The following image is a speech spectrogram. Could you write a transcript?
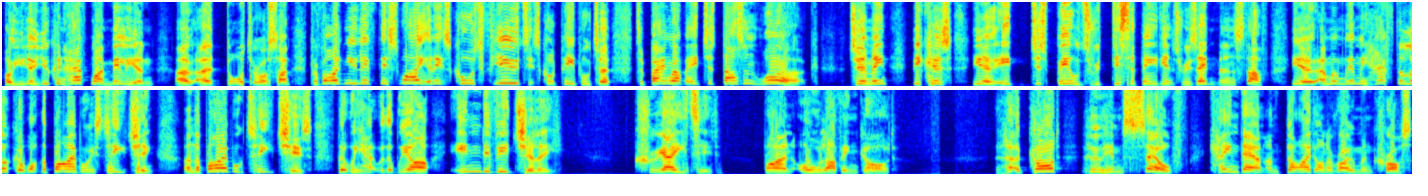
Oh, you know, you can have my million uh, uh, daughter or son, providing you live this way. And it's caused feuds, it's caused people to, to bang up. It just doesn't work. Do you know what I mean? Because, you know, it just builds re- disobedience, resentment and stuff. You know, and when, when, we have to look at what the Bible is teaching, and the Bible teaches that we, ha- that we are individually created by an all-loving God. A God who himself came down and died on a Roman cross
